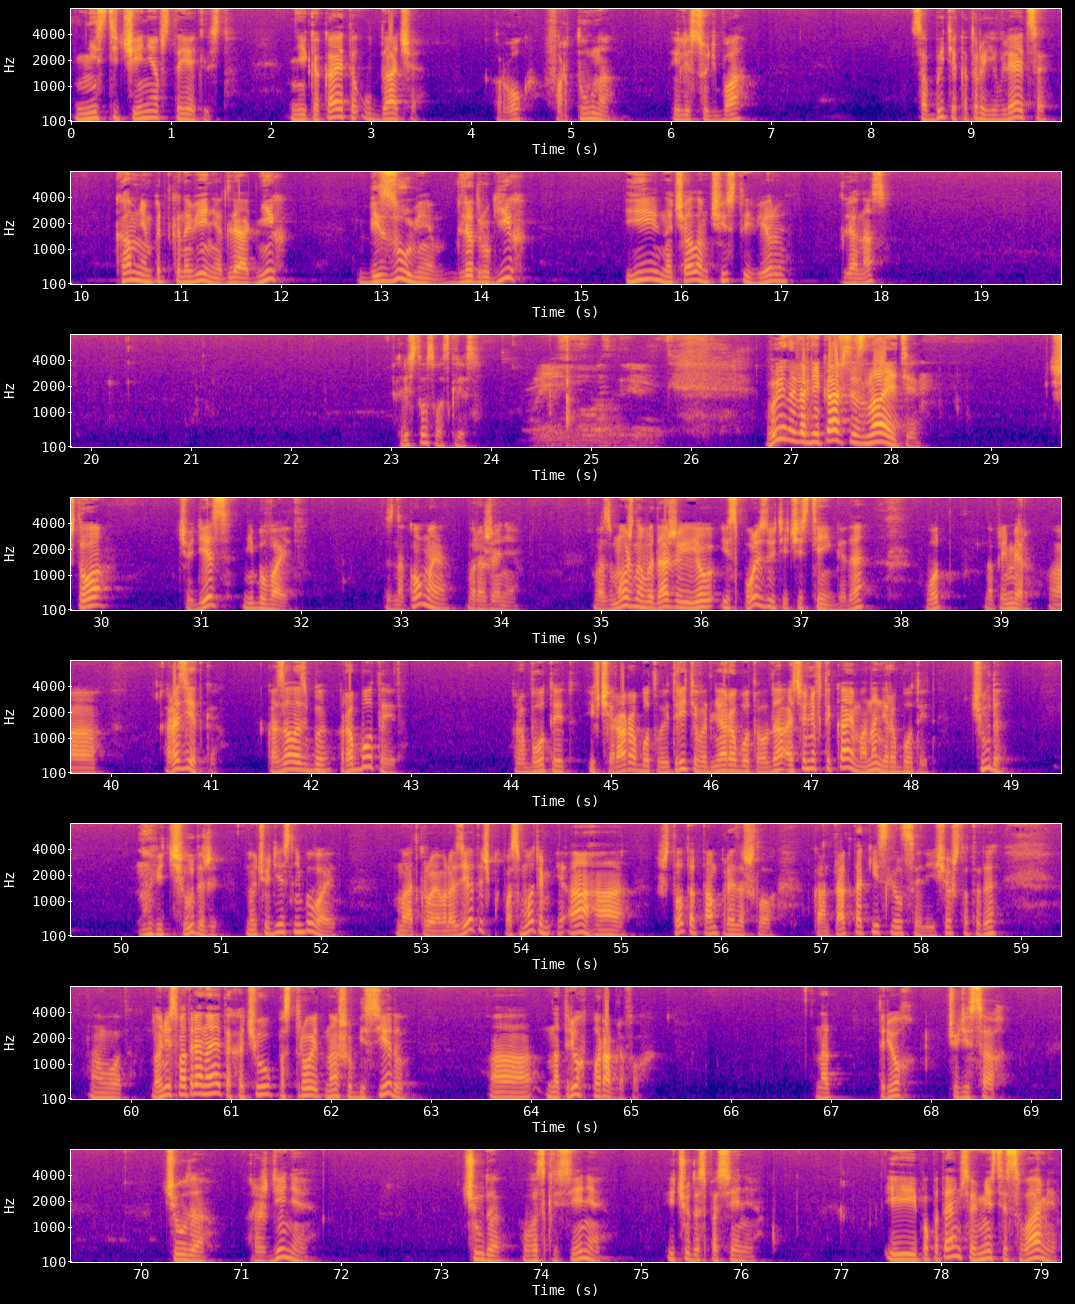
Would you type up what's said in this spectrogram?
Не стечение обстоятельств, не какая-то удача, рок, фортуна или судьба. Событие, которое является камнем преткновения для одних, безумием для других и началом чистой веры для нас. Христос воскрес. Вы наверняка все знаете, что чудес не бывает. Знакомое выражение. Возможно, вы даже ее используете частенько, да? Вот, например, а, розетка. Казалось бы, работает – Работает. И вчера работала, и третьего дня работала, да? А сегодня втыкаем, она не работает. Чудо. Ну ведь чудо же. Но чудес не бывает. Мы откроем розеточку, посмотрим, и ага, что-то там произошло. Контакт окислился или еще что-то, да? Вот. Но несмотря на это, хочу построить нашу беседу а, на трех параграфах. На трех чудесах. Чудо рождения – чудо воскресения и чудо спасения. И попытаемся вместе с вами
